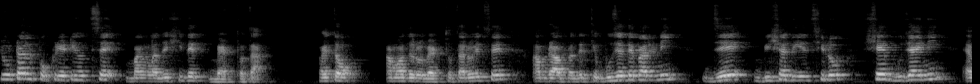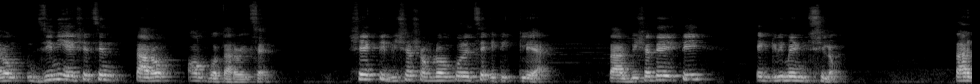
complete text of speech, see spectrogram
টোটাল প্রক্রিয়াটি হচ্ছে বাংলাদেশিদের ব্যর্থতা। হয়তো আমাদেরও ব্যর্থতা রয়েছে, আমরা আপনাদেরকে বুঝাতে পারিনি। যে ভিসা দিয়েছিল, সে বুঝায়নি এবং যিনি এসেছেন তারও অজ্ঞতা রয়েছে। সে একটি ভিসা সংগ্রহ করেছে, এটি ক্লিয়ার। তার ভিসাতে একটি এগ্রিমেন্ট ছিল। তার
